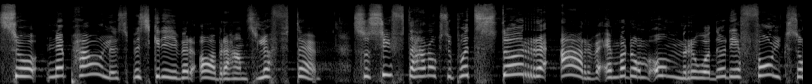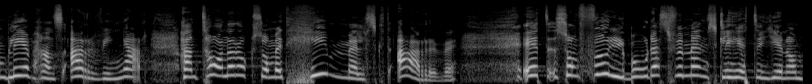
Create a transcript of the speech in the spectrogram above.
Så när Paulus beskriver Abrahams löfte så syftar han också på ett större arv än vad de områden och det folk som blev hans arvingar. Han talar också om ett himmelskt arv. Ett som fullbordas för mänskligheten genom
